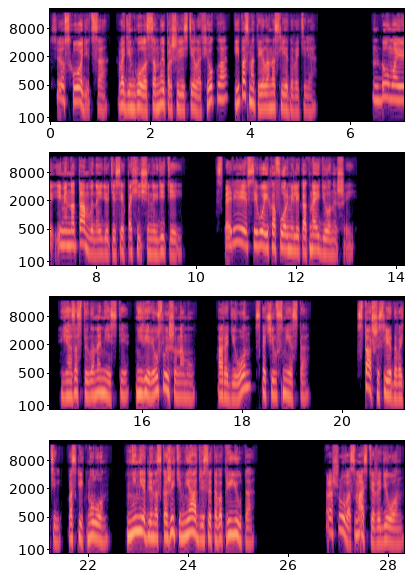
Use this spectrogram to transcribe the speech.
«Все сходится», — в один голос со мной прошелестела Фёкла и посмотрела на следователя. «Думаю, именно там вы найдете всех похищенных детей. Скорее всего, их оформили как найденышей». Я застыла на месте, не веря услышанному, а Родион вскочил с места. «Старший следователь!» — воскликнул он. Немедленно скажите мне адрес этого приюта. Прошу вас, мастер Родион,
